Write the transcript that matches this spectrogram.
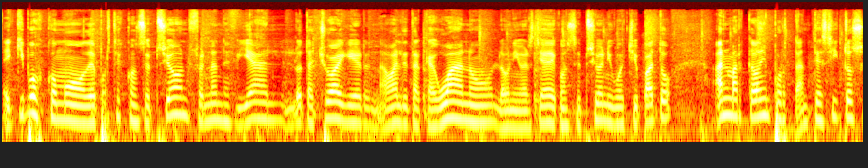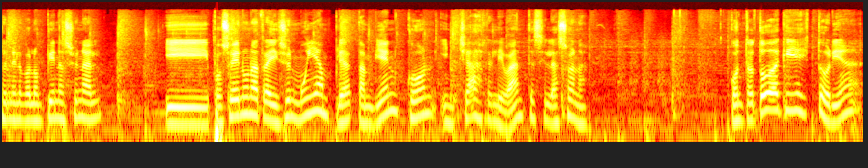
equipos como Deportes Concepción, Fernández Vial, Lota Schwager, Naval de Talcahuano, la Universidad de Concepción y Huachipato han marcado importantes hitos en el balompié nacional y poseen una tradición muy amplia también con hinchadas relevantes en la zona. Contra toda aquella historia,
